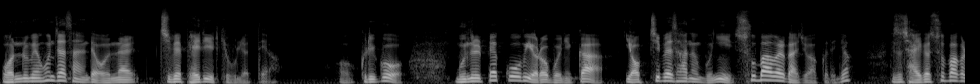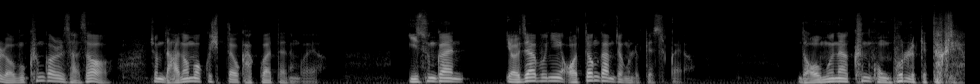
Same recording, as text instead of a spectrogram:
원룸에 혼자 사는데 어느 날 집에 벨이 이렇게 울렸대요. 어, 그리고 문을 빼꼼히 열어보니까 옆집에 사는 분이 수박을 가져왔거든요. 그래서 자기가 수박을 너무 큰 걸 사서 좀 나눠 먹고 싶다고 갖고 왔다는 거예요. 이 순간 여자분이 어떤 감정을 느꼈을까요? 너무나 큰 공포를 느꼈다 그래요.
